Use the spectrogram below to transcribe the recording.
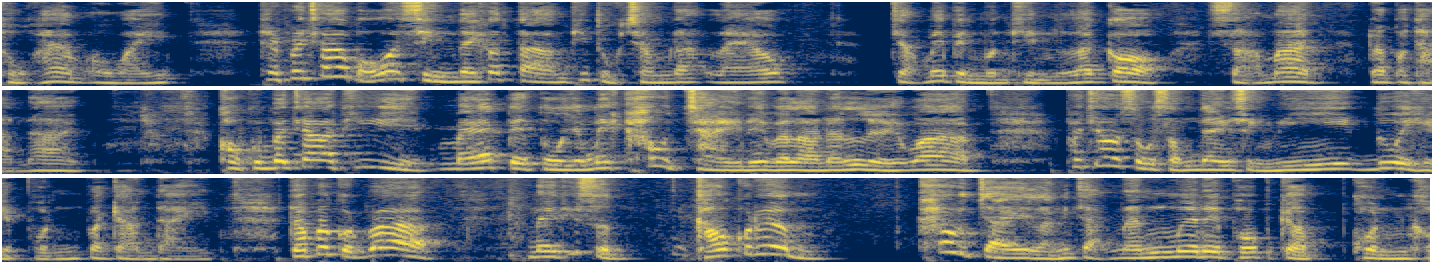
ถูกห้ามเอาไว้ แต่พระเจ้าบอกว่าสิ่งใดก็ตามที่ถูกชำระแล้ว จะไม่เป็นมลทินและก็สามารถรับประทานได้ ขอบคุณพระเจ้าที่แม้เปโตรยังไม่เข้าใจในเวลานั้นเลยว่า พระเจ้าทรงสำแดงสิ่งนี้ด้วยเหตุผลประการใด แต่ปรากฏว่าในที่สุดเขาก็เริ่มเข้าใจหลังจากนั้นเมื่อได้พบกับคนข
